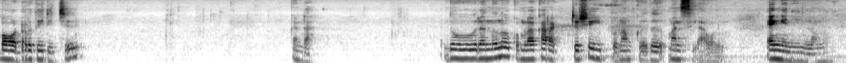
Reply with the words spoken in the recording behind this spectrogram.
ബോർഡർ തിരിച്ച് കണ്ട? ദൂരം നിന്ന് നോക്കുമ്പോൾ കറക്റ്റ് ഷേപ്പ് നമുക്കിത് മനസ്സിലാവുള്ളൂ. എങ്ങനെയെന്നുള്ളത്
